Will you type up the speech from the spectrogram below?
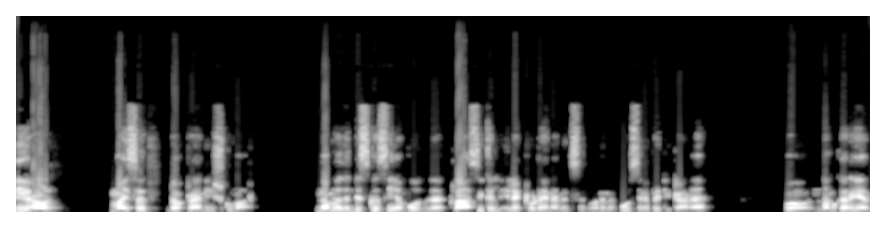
Dear all myself doctor Aneesh Kumar നമ്മൾ നമ്മളിത് ഡിസ്കസ് ചെയ്യാൻ പോകുന്നത് ക്ലാസിക്കൽ ഇലക്ട്രോ ഡൈനാമിക്സ് എന്ന് പറയുന്ന കോഴ്സിനെ പറ്റിയിട്ടാണ്. ഇപ്പോൾ നമുക്കറിയാം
